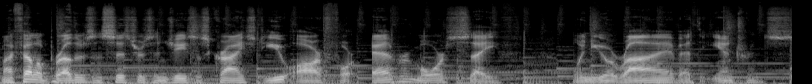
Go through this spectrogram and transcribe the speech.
My fellow brothers and sisters in Jesus Christ, you are forevermore safe when you arrive at the entrance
